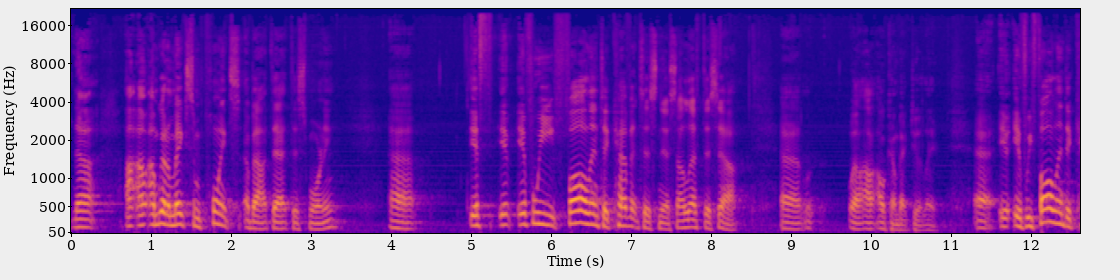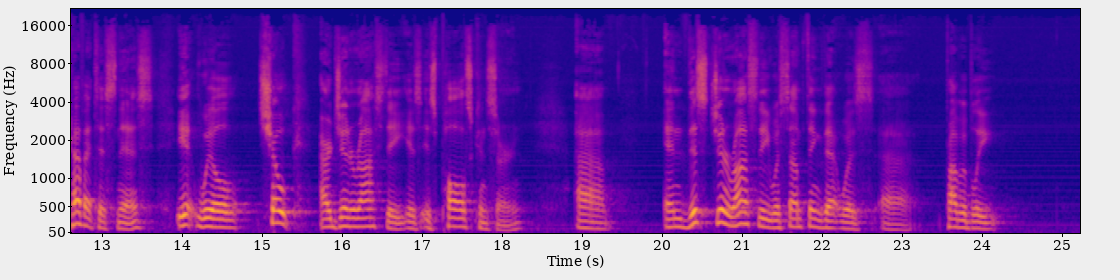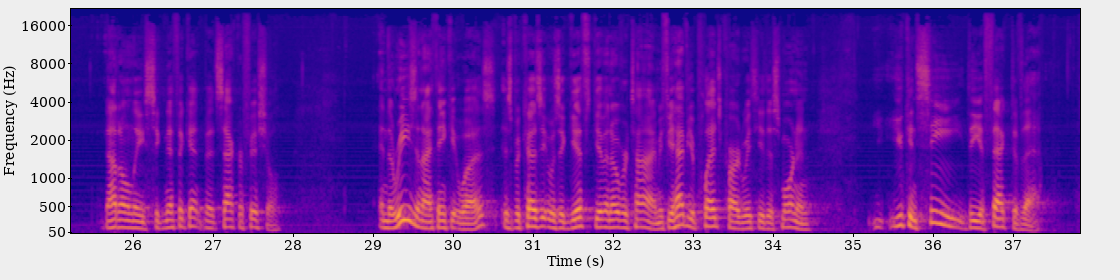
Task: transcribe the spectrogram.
Now, I'm going to make some points about that this morning. Uh, if, if, if we fall into covetousness, I left this out. Uh, well, I'll, I'll, come back to it later. Uh, if, if we fall into covetousness, it will choke our generosity, is, is Paul's concern. Uh, And this generosity was something that was uh, probably not only significant, but sacrificial. And the reason I think it was is because it was a gift given over time. If you have your pledge card with you this morning, you can see the effect of that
